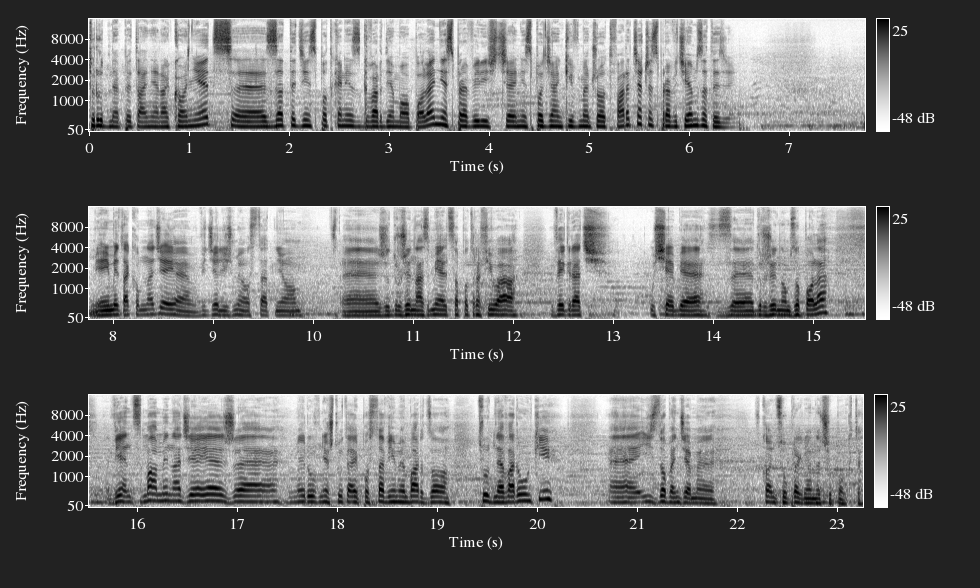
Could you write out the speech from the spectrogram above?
Trudne pytanie na koniec. E, Za tydzień spotkanie z Gwardią Opole. Nie sprawiliście niespodzianki w meczu otwarcia, czy sprawicie ją za tydzień? Miejmy taką nadzieję. Widzieliśmy ostatnio, e, że drużyna z Mielca potrafiła wygrać u siebie z drużyną z Opola, więc mamy nadzieję, że my również tutaj postawimy bardzo trudne warunki e, i zdobędziemy w końcu upragnione trzy punkty.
